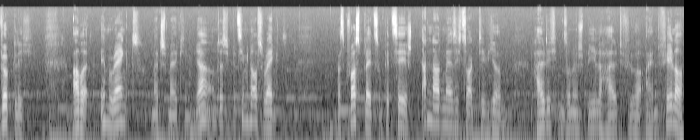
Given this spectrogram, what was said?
Wirklich. Aber im Ranked Matchmaking. Ja, und ich beziehe mich nur aufs Ranked. Das Crossplay zum PC standardmäßig zu aktivieren, halte ich in so einem Spiel halt für einen Fehler.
